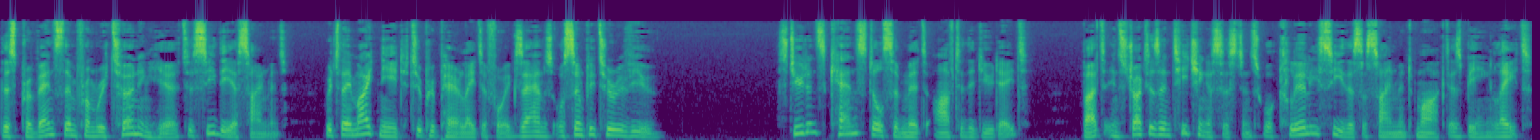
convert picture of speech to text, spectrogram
This prevents them from returning here to see the assignment, which they might need to prepare later for exams or simply to review. Students can still submit after the due date, but instructors and teaching assistants will clearly see this assignment marked as being late.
